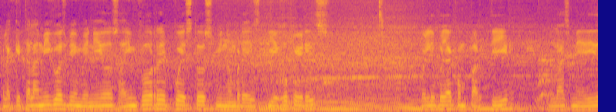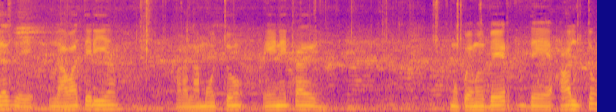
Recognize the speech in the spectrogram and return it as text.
Hola, ¿qué tal amigos? Bienvenidos a Info Repuestos. Mi nombre es Diego Pérez. Hoy les voy a compartir las medidas de la batería para la moto NKD. Como podemos ver, de alto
